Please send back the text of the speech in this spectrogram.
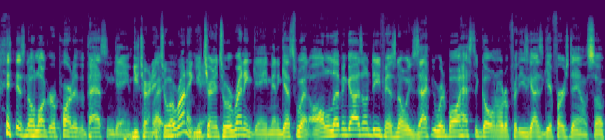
is no longer a part of the passing game, You turn right? into a running You game. turn into a running game, and guess what? All eleven guys on defense know exactly where the ball has to go in order for these guys to get first down. So,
